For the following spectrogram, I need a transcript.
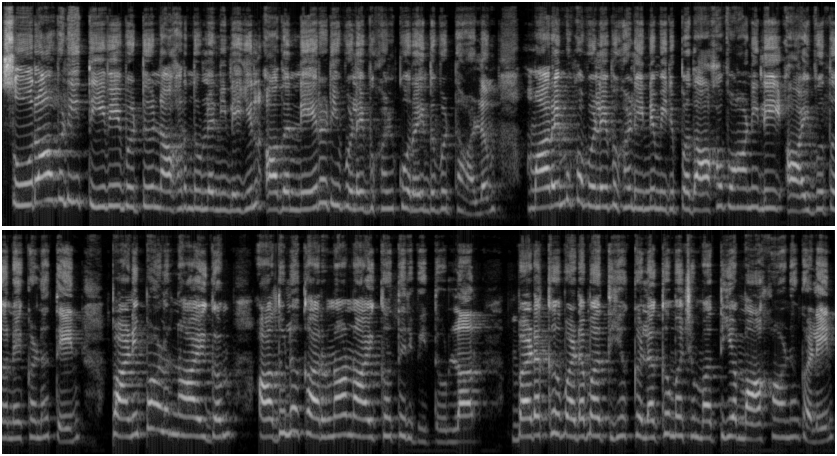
சூறாவளி தீவை விட்டு நகர்ந்துள்ள நிலையில் அதன் நேரடி விளைவுகள் குறைந்துவிட்டாலும் மறைமுக விளைவுகள் இன்னும் இருப்பதாக வானிலை ஆய்வு திணைக்களத்தின் பணிப்பாளர் நாயகம் அதுல கருணாநாயக்க தெரிவித்துள்ளார். வடக்கு வடமத்திய கிழக்கு மற்றும் மத்திய மாகாணங்களின்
